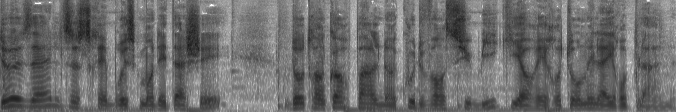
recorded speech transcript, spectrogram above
deux ailes se seraient brusquement détachées, d'autres encore parlent d'un coup de vent subi qui aurait retourné l'aéroplane.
